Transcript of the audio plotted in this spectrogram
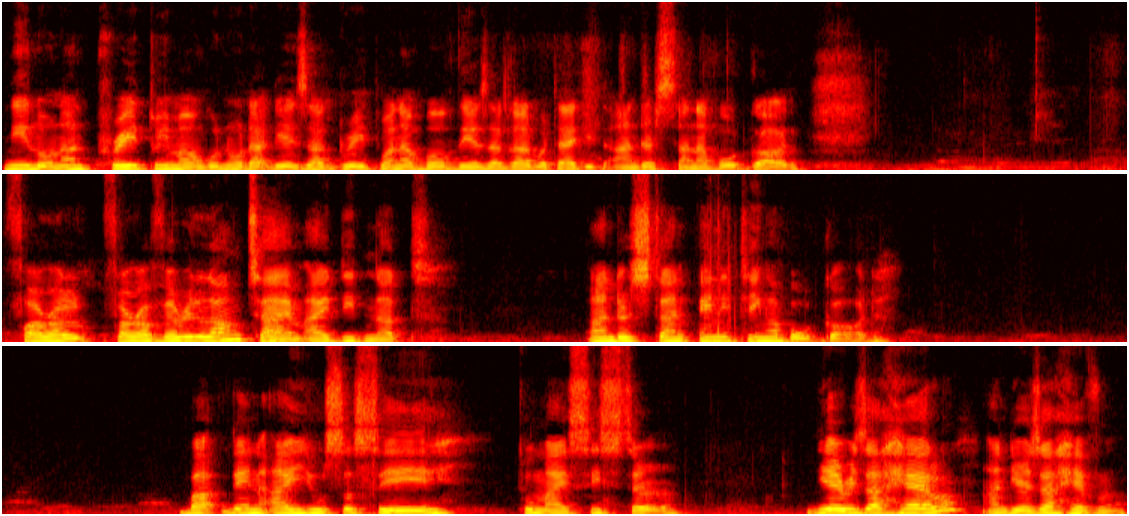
kneel on and pray to him and go know that there's a great one above, there's a God, but I didn't understand about God. For a, for a very long time, I did not understand anything about God. Back then, I used to say to my sister, there is a hell and there's a heaven.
